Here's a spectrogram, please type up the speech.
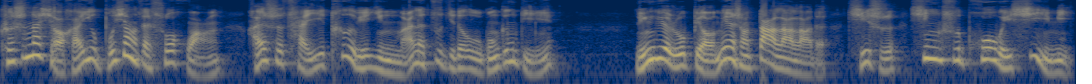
可是那小孩又不像在说谎，还是彩衣特别隐瞒了自己的武功根底。林月如表面上大辣辣的，其实心思颇为细密。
